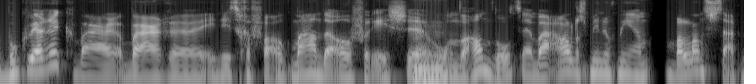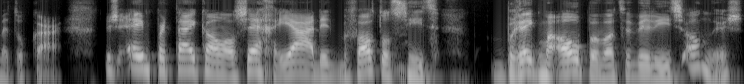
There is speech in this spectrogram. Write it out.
boekwerk, waar, waar uh, in dit geval ook maanden over is uh, onderhandeld. En waar alles min of meer in balans staat met elkaar. Dus één partij kan wel zeggen, ja, dit bevalt ons niet. Breek maar open, want we willen iets anders.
